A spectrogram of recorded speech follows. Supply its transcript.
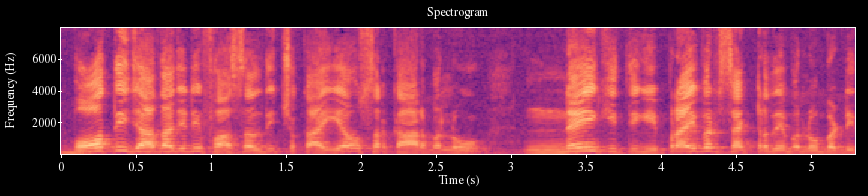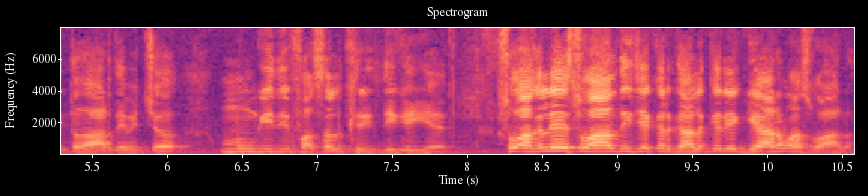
ਬਹੁਤ ਹੀ ਜ਼ਿਆਦਾ ਜਿਹੜੀ ਫਸਲ ਦੀ ਚੁਕਾਈ ਆ, ਉਹ ਸਰਕਾਰ ਵੱਲੋਂ ਨਹੀਂ ਕੀਤੀ ਗਈ। ਪ੍ਰਾਈਵੇਟ ਸੈਕਟਰ ਦੇ ਵੱਲੋਂ ਵੱਡੀ ਤਾਦਾਦ ਦੇ ਵਿੱਚ ਮੂੰਗੀ ਦੀ ਫਸਲ ਖਰੀਦੀ ਗਈ ਹੈ। ਸੋ ਅਗਲੇ ਸਵਾਲ ਦੀ ਜੇਕਰ ਗੱਲ ਕਰੀਏ 11ਵਾਂ ਸਵਾਲ,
